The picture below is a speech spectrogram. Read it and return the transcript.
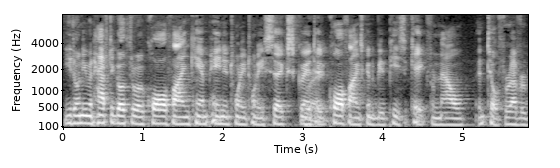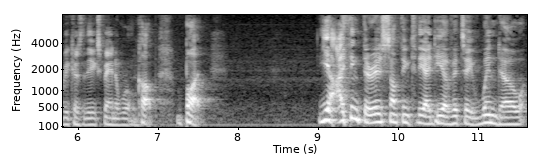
You don't even have to go through a qualifying campaign in 2026. Granted, Right. qualifying is going to be a piece of cake from now until forever because of the expanded World Cup. But yeah, I think there is something to the idea of it's a window.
